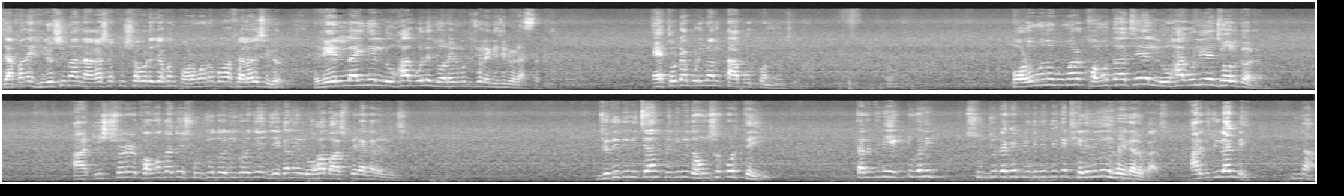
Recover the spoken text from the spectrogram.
জাপানের হিরোসীমা নাগাসাকি শহরে যখন পরমাণু বোমা ফেলা হয়েছিল, রেল লাইনে লোহা গলে জলের মতো চলে গেছিল রাস্তা দিয়ে। এতটা পরিমাণ তাপ উৎপন্ন হয়েছিল। পরমাণু বোমার ক্ষমতা আছে লোহা গলিয়ে জল করা আর ঈশ্বরের ক্ষমতা আছে সূর্য তৈরি করেছে যেখানে লোহা বাষ্পের আকারে রয়েছে। যদি তিনি চান পৃথিবী ধ্বংস করতেই, তাহলে তিনি একটুখানি সূর্যটাকে পৃথিবীর দিকে ঠেলে দিলেই হয়ে গেল কাজ। আর কিছু লাগবে? না।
